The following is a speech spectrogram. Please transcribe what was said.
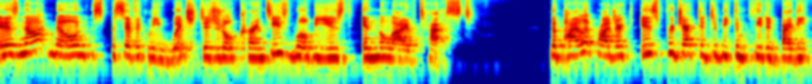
It is not known specifically which digital currencies will be used in the live test. The pilot project is projected to be completed by the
